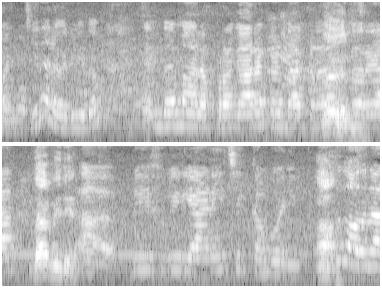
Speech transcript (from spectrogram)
മഞ്ചി എന്നല്ല ഒരുവിധം എന്താ മലപ്പുറംകാരൊക്കെ ഉണ്ടാക്കണ എന്താ. പറയാ ബിരിയാണി. ബീഫ് ബിരിയാണി ചിക്കൻ പൊരി. ആ. എനിക്ക് തോന്നുന്ന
